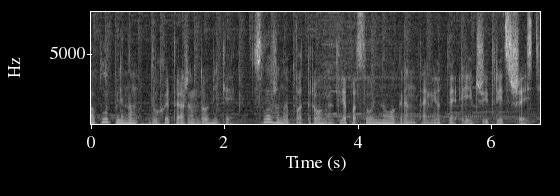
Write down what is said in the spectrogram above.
облупленном двухэтажном домике сложены патроны для посольного гранатомета AG-36.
